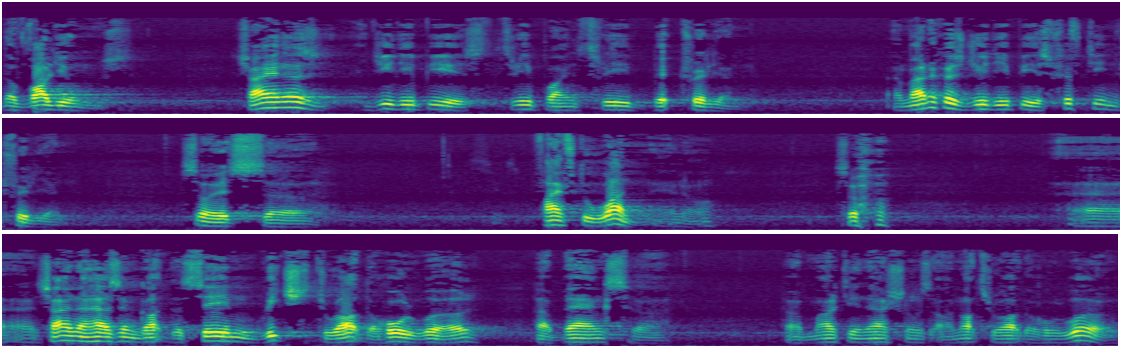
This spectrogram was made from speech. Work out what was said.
the volumes. China's GDP is 3.3 trillion. America's GDP is 15 trillion. So it's uh, five to one, you know. So uh, China hasn't got the same reach throughout the whole world. Her banks, her, her multinationals are not throughout the whole world.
